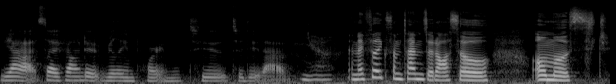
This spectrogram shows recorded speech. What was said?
yeah so i found it really important to to do that yeah and i feel like sometimes it also almost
